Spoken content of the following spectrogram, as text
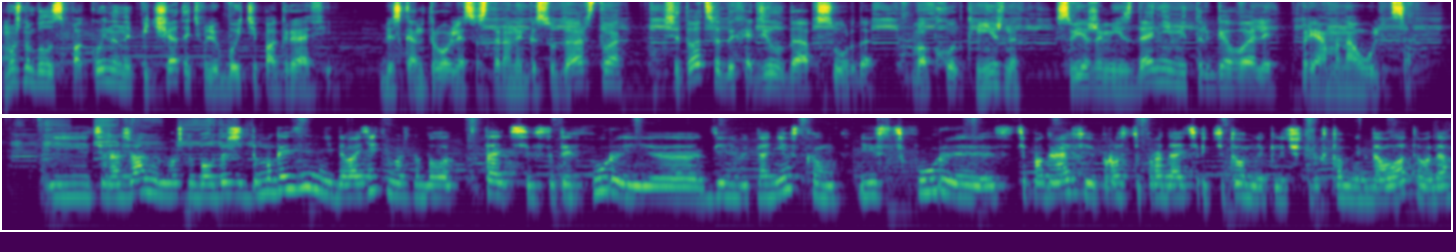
можно было спокойно напечатать в любой типографии. Без контроля со стороны государства ситуация доходила до абсурда. В обход книжных свежими изданиями торговали прямо на улице. И тиражами можно было даже до магазина не довозить, можно было встать с этой фурой э, где-нибудь на Невском и с фуры, с типографией просто продать пятитомник или четырехтомник Довлатова, да,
